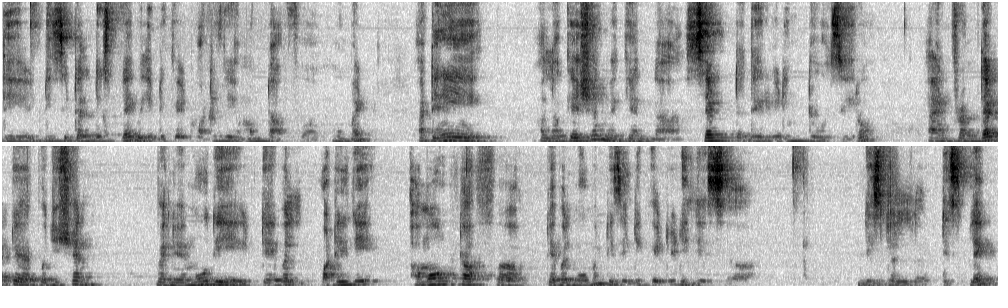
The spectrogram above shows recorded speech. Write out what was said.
the digital display will indicate what is the amount of uh, movement. At any uh, location, we can uh, set the reading to 0 and from that uh, position, when we move the table, what is the amount of uh, table movement is indicated in this uh, digital display.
